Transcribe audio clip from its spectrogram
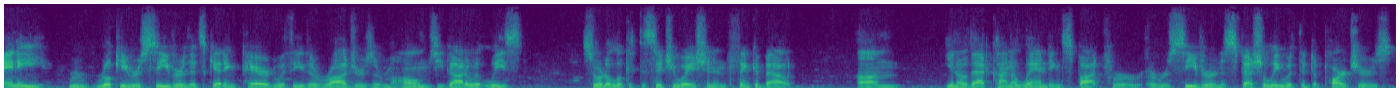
any r- rookie receiver that's getting paired with either Rodgers or Mahomes, you got to at least sort of look at the situation and think about, um, you know, that kind of landing spot for a receiver, and especially with the departures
